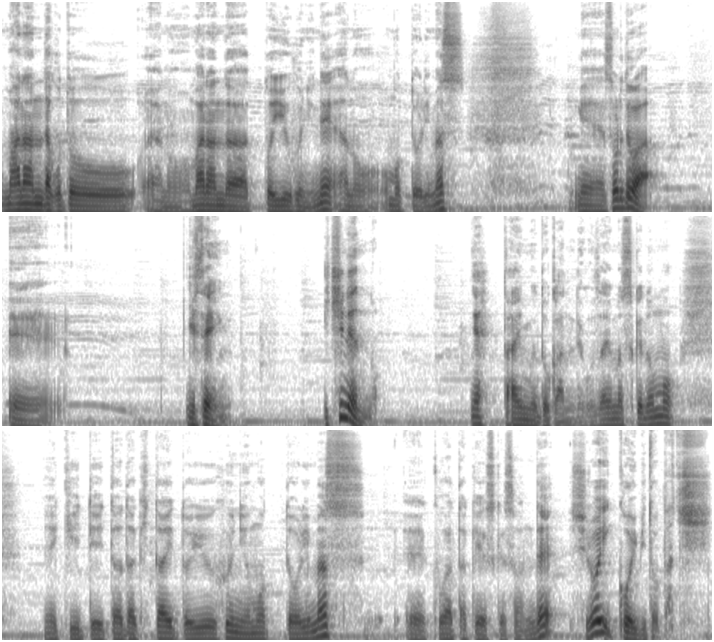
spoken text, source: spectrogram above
学んだことをあの学んだというふうにねあの思っております。えー、それでは、えー、2001年のねタイムドカンでございますけども、えー、聞いていただきたいというふうに思っております。えー、桑田佳祐さんで「白い恋人たち」。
